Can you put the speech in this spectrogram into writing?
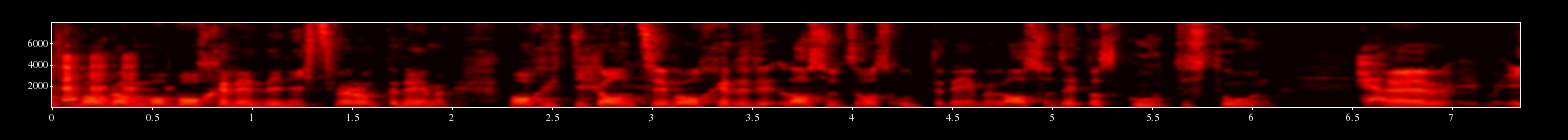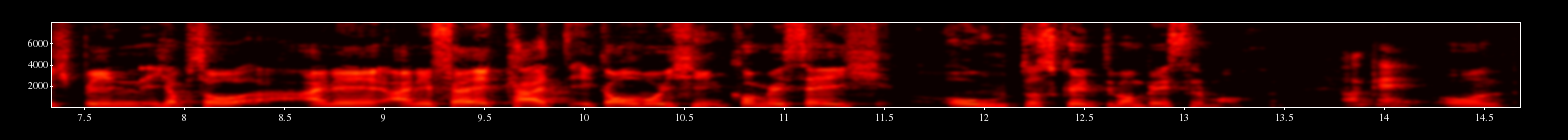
Ich mag am Wochenende nichts mehr unternehmen. Mache ich die ganze Woche, lass uns was unternehmen. Lass uns etwas Gutes tun. Ja. Ähm, ich bin, ich habe so eine, eine Fähigkeit, egal wo ich hinkomme, sehe ich, oh, das könnte man besser machen. Okay. Und,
